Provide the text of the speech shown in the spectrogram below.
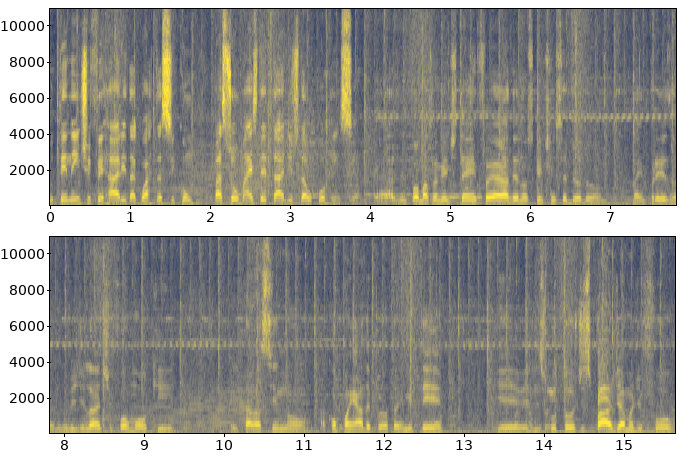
O tenente Ferrari da 4 SICOM passou mais detalhes da ocorrência. As informações que a gente tem foi a denúncia que a gente recebeu do, da empresa, do vigilante, informou que ele estava sendo acompanhado por outro MT e ele escutou os disparos de arma de fogo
